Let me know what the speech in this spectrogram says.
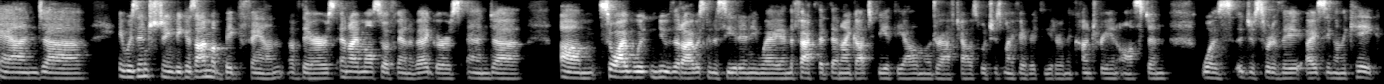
and uh, it was interesting because I'm a big fan of theirs, and I'm also a fan of Edgar's. And uh, um, so I w- knew that I was going to see it anyway. And the fact that then I got to be at the Alamo Drafthouse, which is my favorite theater in the country in Austin, was just sort of the icing on the cake.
